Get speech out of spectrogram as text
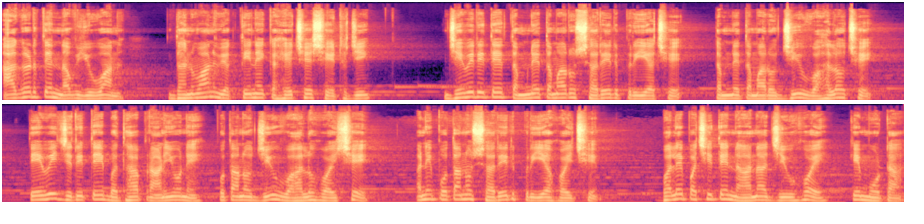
આગળ તે નવયુવાન, ધનવાન વ્યક્તિને કહે છે, શેઠજી, જેવી રીતે તમને તમારું શરીર પ્રિય છે, તમને તમારો જીવ વહાલો છે, તેવી જ રીતે બધા પ્રાણીઓને પોતાનો જીવ વહાલો હોય છે અને પોતાનું શરીર પ્રિય હોય છે. ભલે પછી તે નાના જીવ હોય કે મોટા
